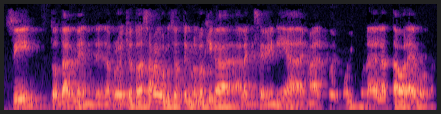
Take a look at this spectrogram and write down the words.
Sí, totalmente. Aprovechó toda esa revolución tecnológica a la que se venía, además fue muy un adelantado a la época.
